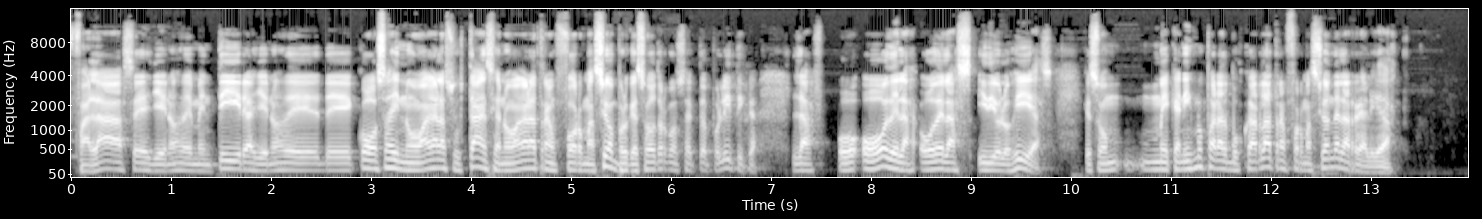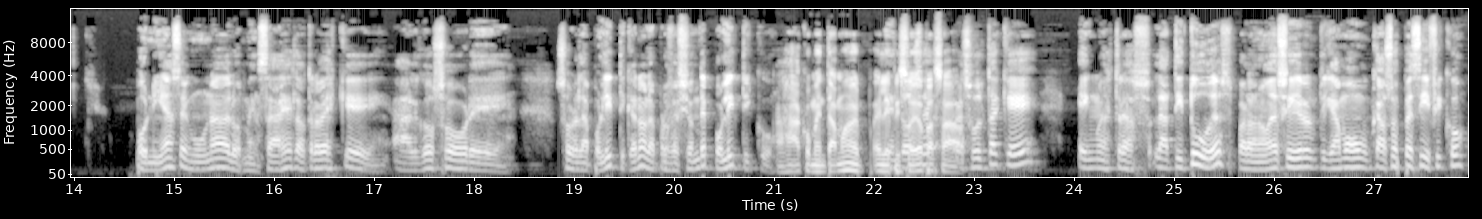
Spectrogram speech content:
falaces, llenos de mentiras, llenos de, de cosas y no van a la sustancia, no van a la transformación, porque eso es otro concepto de política, Las- o, o de las, o de las ideologías, que son mecanismos para buscar la transformación de la realidad. ponías en uno de los mensajes la otra vez que algo sobre, sobre la política, ¿no? La profesión de político. Ajá, comentamos el, el episodio Entonces, pasado. Resulta que en nuestras latitudes, para no decir, digamos, un caso específico,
